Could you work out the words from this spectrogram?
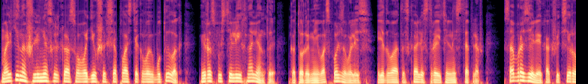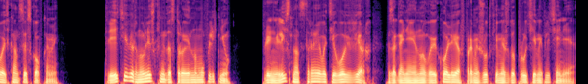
Мальки нашли несколько освободившихся пластиковых бутылок и распустили их на ленты, которыми и воспользовались, едва отыскали строительный степлер, сообразили, как фиксировать концы скобками. Третьи вернулись к недостроенному плетню. Принялись надстраивать его вверх, загоняя новые колья в промежутки между прутьями плетения.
